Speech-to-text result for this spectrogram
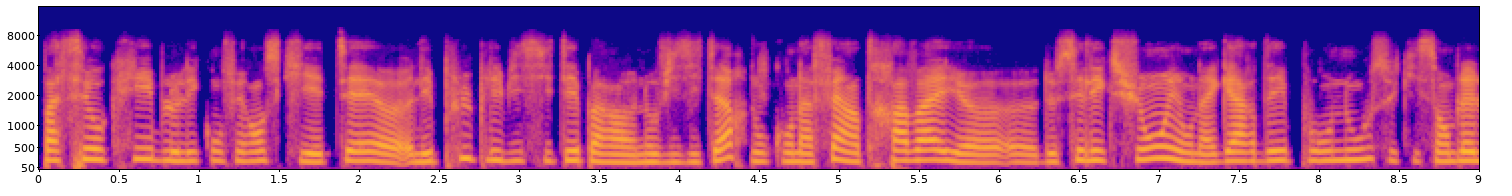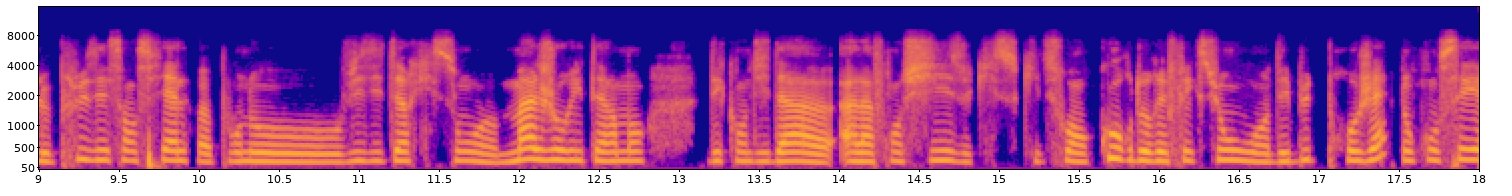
passer au crible les conférences qui étaient les plus plébiscitées par nos visiteurs. Donc on a fait un travail de sélection et on a gardé pour nous ce qui semblait le plus essentiel pour nos visiteurs qui sont majoritairement des candidats à la franchise, qu'ils soient en cours de réflexion ou en début de projet. Donc on s'est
